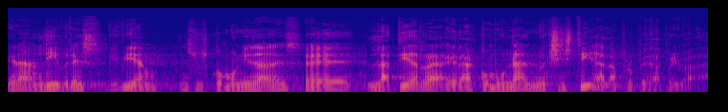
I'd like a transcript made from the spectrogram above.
eran libres, vivían en sus comunidades, eh, la tierra era comunal, no existía la propiedad privada.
